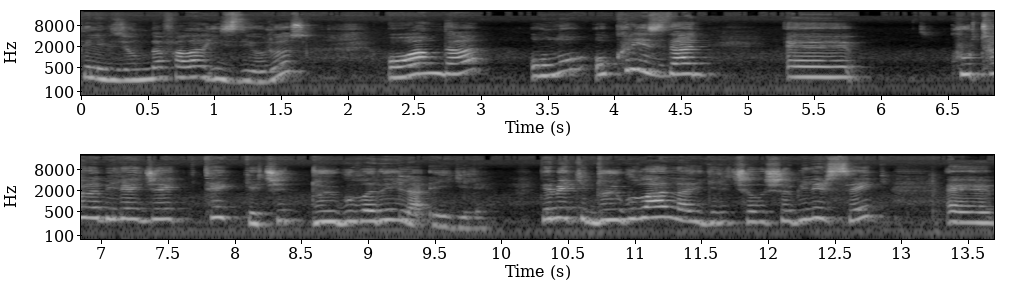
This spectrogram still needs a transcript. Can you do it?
Televizyonda falan izliyoruz. O anda onu o krizden e, kurtarabilecek tek geçit duygularıyla ilgili. Demek ki duygularla ilgili çalışabilirsek e,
